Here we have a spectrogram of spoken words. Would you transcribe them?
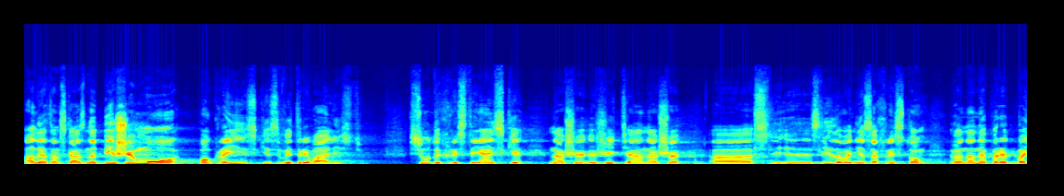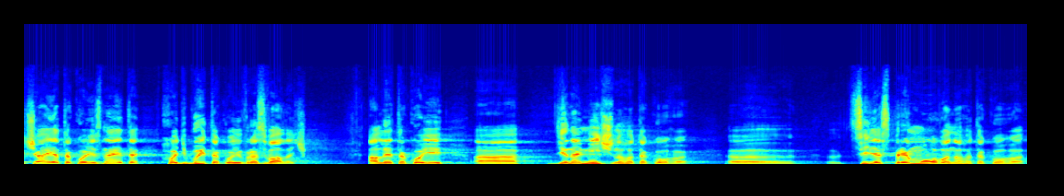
Але там сказано біжимо по-українськи з витривалістю. Всюди християнське наше життя, наше а, слідування за Христом, воно не передбачає такої, знаєте, ходьби такої в розвалочку, але такої а, динамічного такого, е, цілеспрямованого такого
